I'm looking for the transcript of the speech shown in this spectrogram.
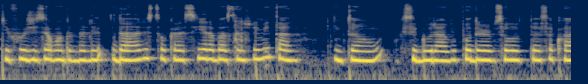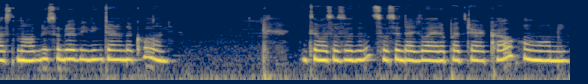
que fugissem ao controle da aristocracia era bastante limitado. Então, o que segurava o poder absoluto dessa classe nobre sobre a vida interna da colônia. Então, essa sociedade lá era patriarcal, com o homem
